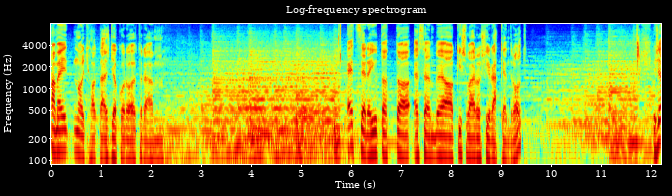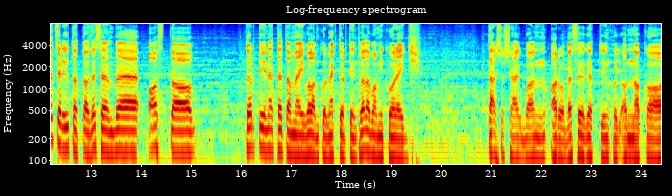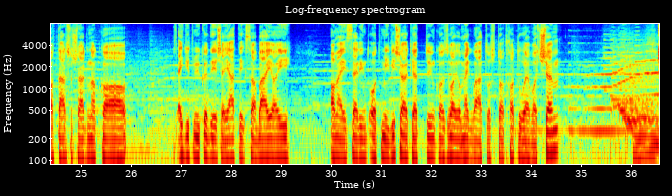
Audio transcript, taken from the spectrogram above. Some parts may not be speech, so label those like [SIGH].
amely nagy hatást gyakorolt rám. Egyszerre jutatta eszembe a kisvárosi rock'n'rollt, és egyszerre jutatta az eszembe azt a történetet, amely valamikor megtörtént velem, amikor egy társaságban arról beszélgettünk, hogy annak a társaságnak a, az együttműködése, játékszabályai amely szerint ott mi viselkedtünk, az vajon megváltoztatható-e vagy sem.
